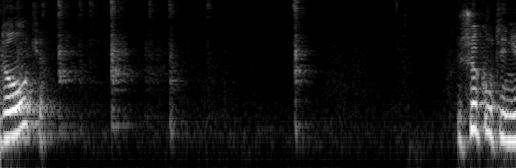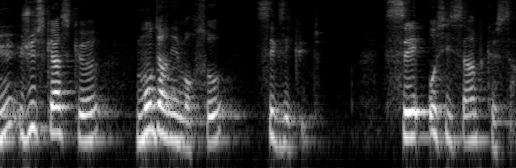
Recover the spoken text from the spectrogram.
Donc, je continue jusqu'à ce que mon dernier morceau s'exécute. C'est aussi simple que ça.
